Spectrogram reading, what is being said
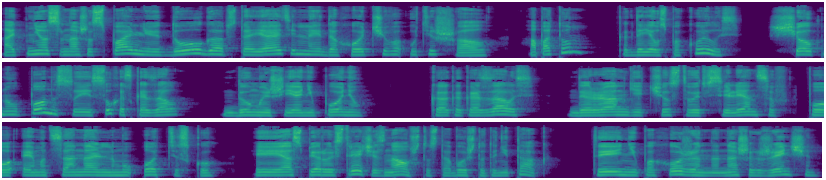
отнес в нашу спальню и долго, обстоятельно и доходчиво утешал. А потом, когда я успокоилась, щелкнул по носу и сухо сказал «Думаешь, я не понял?» Как оказалось, Деранги чувствует вселенцев по эмоциональному оттиску, и я с первой встречи знал, что с тобой что-то не так. Ты не похожа на наших женщин,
